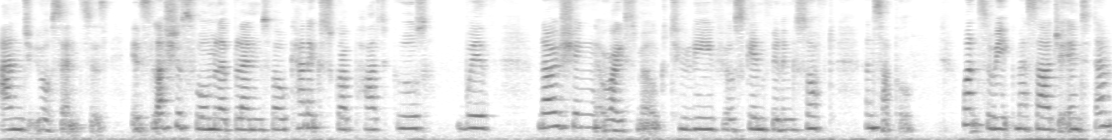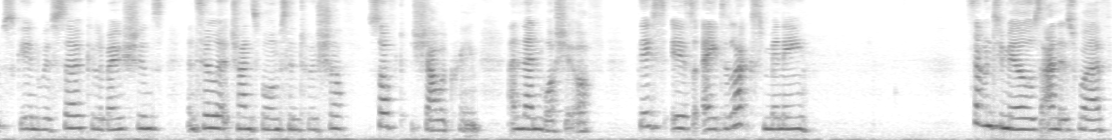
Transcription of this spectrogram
and your senses. Its luscious formula blends volcanic scrub particles with nourishing rice milk to leave your skin feeling soft and supple. Once a week, massage it into damp skin with circular motions until it transforms into a soft shower cream and then wash it off. This is a deluxe mini 70 mils and it's worth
